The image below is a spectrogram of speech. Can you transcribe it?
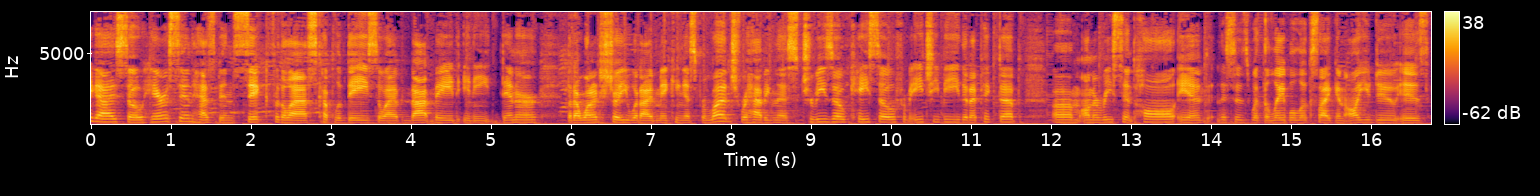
Hey guys, so Harrison has been sick for the last couple of days, so I have not made any dinner, but I wanted to show you what I'm making us for lunch. We're having this chorizo queso from HEB that I picked up um, on a recent haul, and this is what the label looks like, and all you do is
